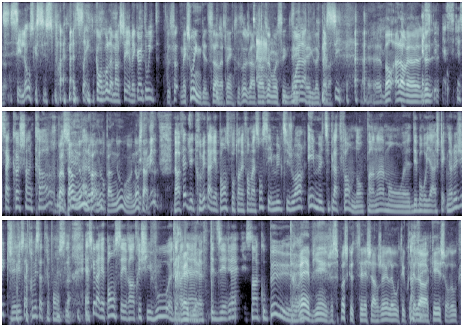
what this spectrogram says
C'est là où c'est super malsain. Il contrôle le marché avec un tweet. C'est ça. McSween qui a dit ça un matin. C'est ça, j'ai entendu moi aussi. Voilà. Exactement. Merci. Euh, bon, alors. Euh, est-ce, que, ça coche encore? parle-nous, parle-nous, parle-nous. Non, ça. Ben, en fait, j'ai trouvé ta réponse pour ton information. C'est multijoueur et multiplateforme. Donc, pendant mon débrouillage technologique, j'ai réussi à trouver cette réponse-là. Est-ce que la réponse est rentrée chez vous de manière fait direct et sans coupure. Très bien. Je ne sais pas ce que tu téléchargeais là, ou tu écoutais le hockey sur l'autre.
